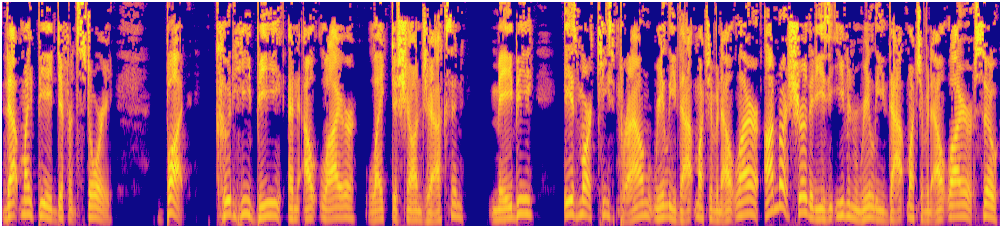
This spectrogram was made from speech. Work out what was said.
that might be a different story. But could he be an outlier like DeSean Jackson? Maybe. Is Marquise Brown really that much of an outlier? I'm not sure that he's even really that much of an outlier. So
